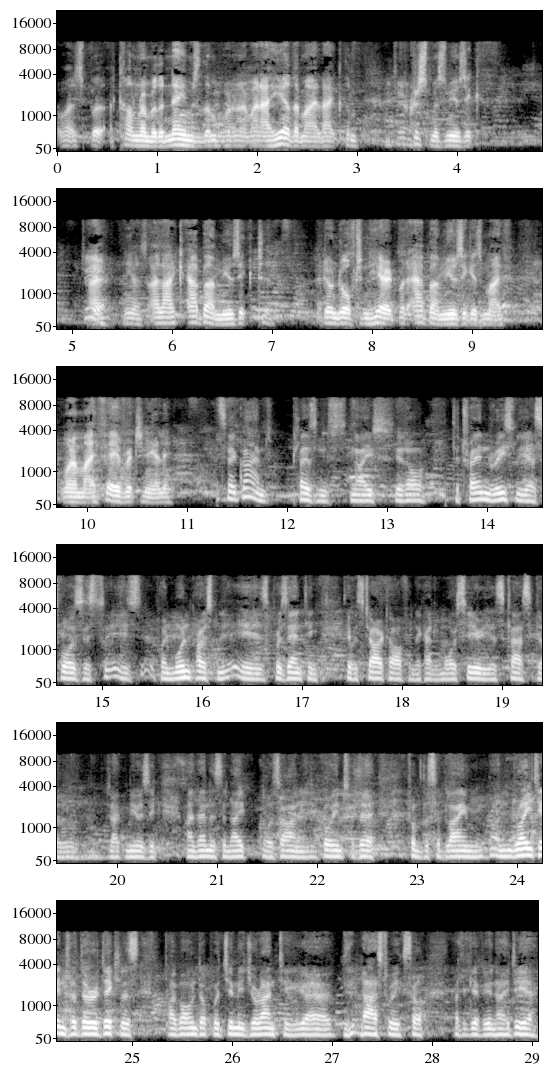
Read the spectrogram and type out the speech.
Well, I suppose- I can't remember the names of them, but when I hear them, I like them. Christmas music. Do you? I, yes, I like ABBA music too. I don't often hear it, but ABBA music is my one of my favourites nearly. It's a grand, pleasant night. You know, the trend recently, I suppose, is, is when one person is presenting, they would start off in a kind of more serious classical type music, and then as the night goes on, you go into the from the sublime and right into the ridiculous. I wound up with Jimmy Durante uh, last week, so that'll give you an idea.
